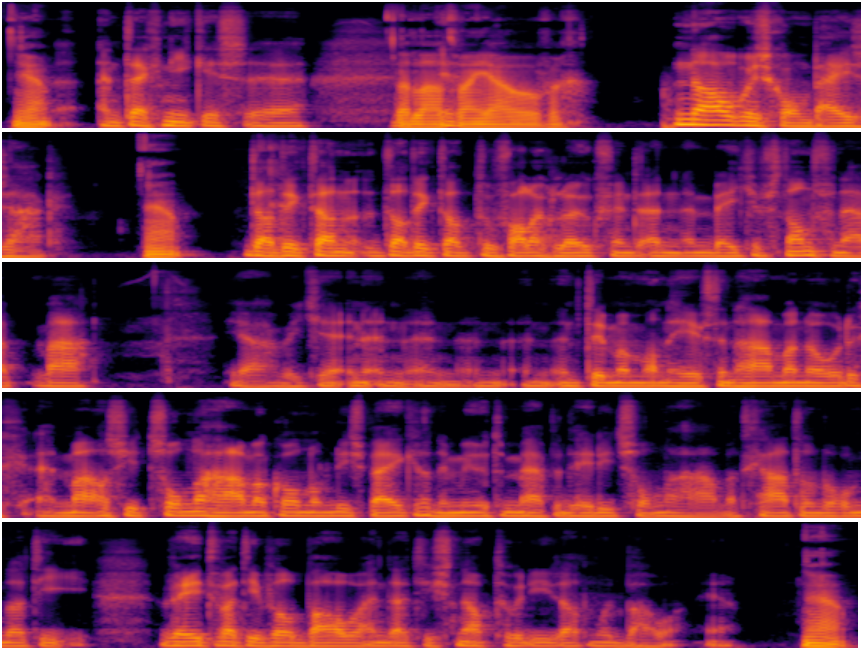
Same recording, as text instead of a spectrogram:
Ja. En techniek is... Uh, Daar laten we aan jou over. Nou, is gewoon bijzaak. Ja. Dat ik, dan, dat ik dat toevallig leuk vind en een beetje verstand van heb. Maar ja, weet je, een, een, een, een, een timmerman heeft een hamer nodig. En, maar als hij het zonder hamer kon om die spijker in de muur te mappen, deed hij het zonder hamer. Het gaat erom dat hij weet wat hij wil bouwen en dat hij snapt hoe hij dat moet bouwen. Ja. ja.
